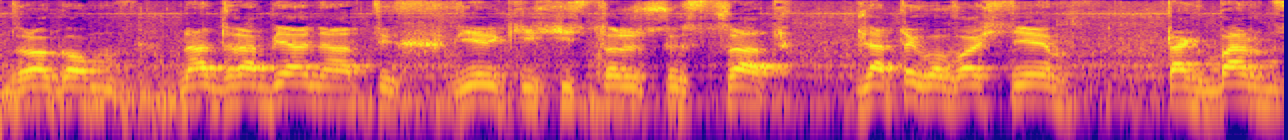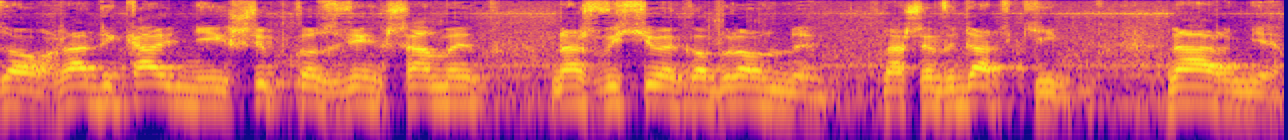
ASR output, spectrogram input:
drogą nadrabiania tych wielkich historycznych strat. Dlatego właśnie tak bardzo radykalnie i szybko zwiększamy nasz wysiłek obronny, nasze wydatki na armię.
